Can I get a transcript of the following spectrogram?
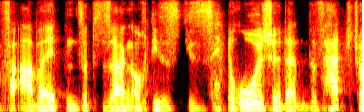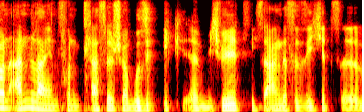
verarbeiten, sozusagen auch dieses, dieses Heroische. Das hat schon Anleihen von klassischer Musik. Ähm, ich will jetzt nicht sagen, dass er sich jetzt äh,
